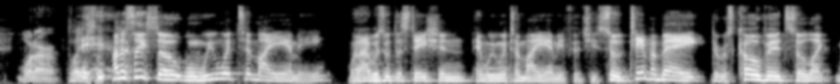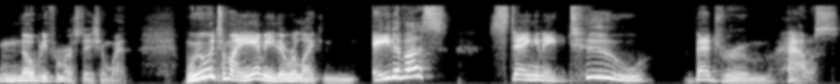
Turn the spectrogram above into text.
what our place is. honestly, so when we went to Miami, when I was with the station and we went to Miami for the Chiefs, so Tampa Bay, there was COVID, so like nobody from our station went. When we went to Miami, there were like eight of us staying in a two bedroom house.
